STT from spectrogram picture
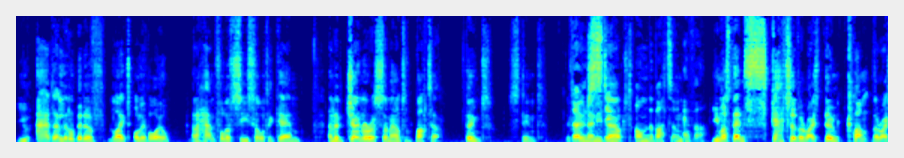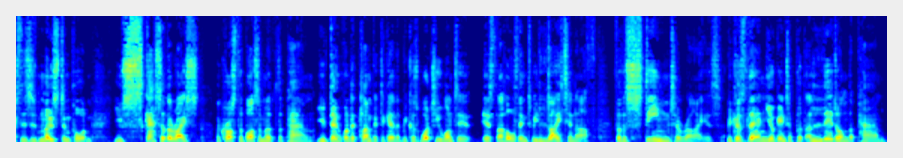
You add a little bit of light olive oil and a handful of sea salt again, and a generous amount of butter. Don't stint. If Don't stint doubt. on the butter, mm. ever. You must then scatter the rice. Don't clump the rice. This is most important. You scatter the rice across the bottom of the pan. You don't want to clump it together because what you want is the whole thing to be light enough for the steam to rise. Because then you're going to put a lid on the pan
